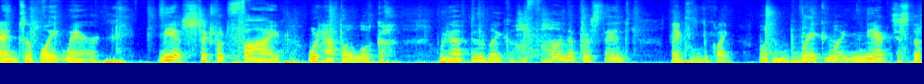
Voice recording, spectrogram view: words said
And to the point where me at six foot five would have to look would have to like a hundred percent like look like fucking break my neck just to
